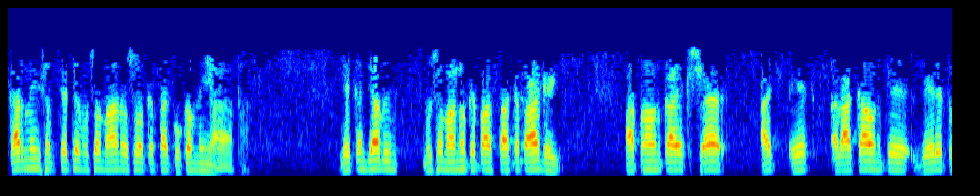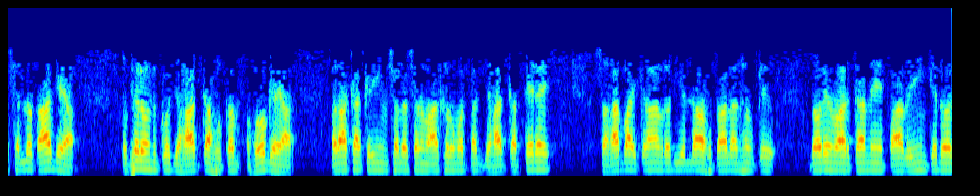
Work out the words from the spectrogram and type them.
کر نہیں سکتے تھے مسلمان، اس وقت تک حکم نہیں آیا تھا۔ لیکن جب مسلمانوں کے پاس طاقت آ گئی، اپنا ان کا ایک شہر، ایک علاقہ ان کے زیر تسلط آ گیا تو پھر ان کو جہاد کا حکم ہو گیا اور آقا کریم صلی اللہ علیہ وسلم آخر عمر تک جہاد کرتے رہے۔ صحابہ اکرام رضی اللہ تعالیٰ عنہ کے دور مبارکہ میں، تابعین کے دور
